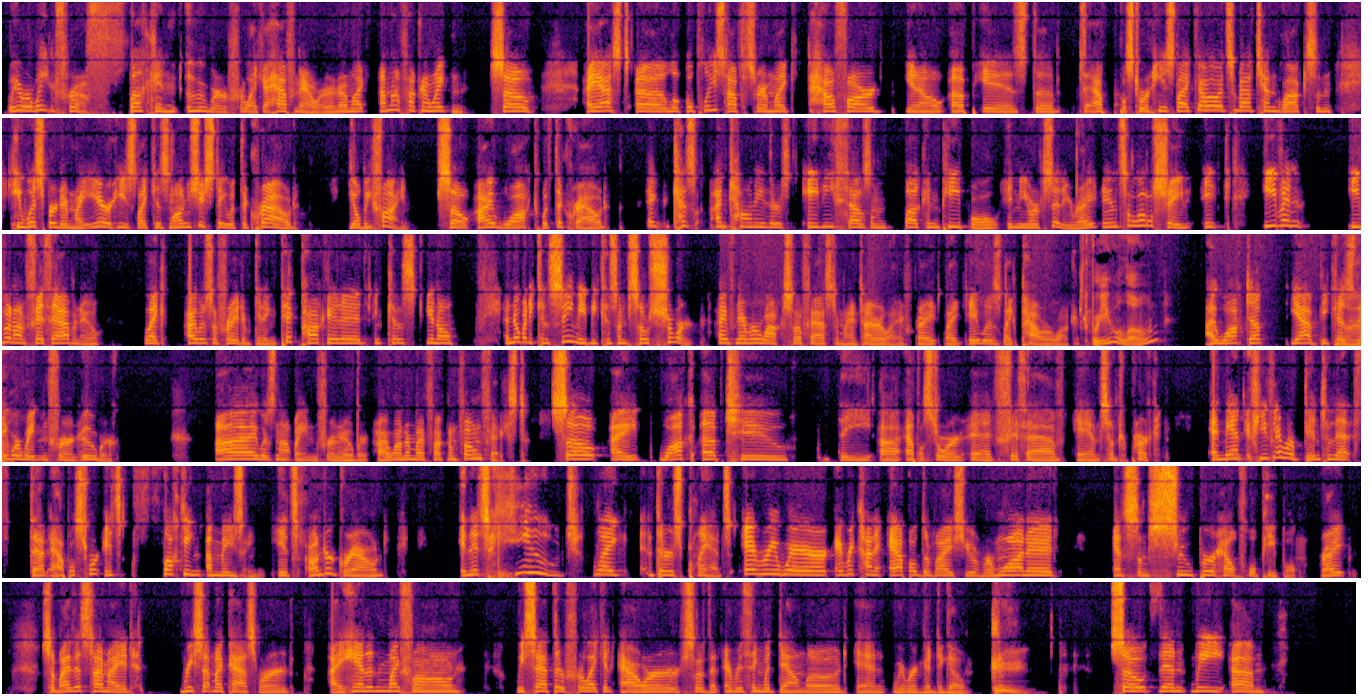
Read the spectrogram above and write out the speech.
we were waiting for a fucking Uber for like a half an hour. And I'm like, I'm not fucking waiting. So I asked a local police officer, I'm like, how far, you know, up is the, the Apple store? And he's like, oh, it's about 10 blocks. And he whispered in my ear, he's like, as long as you stay with the crowd, you'll be fine. So I walked with the crowd because I'm telling you, there's 80,000 fucking people in New York City, right? And it's a little shady. It, even, even on Fifth Avenue, like I was afraid of getting pickpocketed because, you know, and nobody can see me because I'm so short. I've never walked so fast in my entire life, right? Like it was like power walking. Were you alone? I walked up, yeah, because wow. they were waiting for an Uber. I was not waiting for an Uber. I wanted my fucking phone fixed. So I walk up to the uh, Apple store at Fifth Ave and Central Park. And man, if you've ever been to that that Apple store, it's fucking amazing. It's underground and it's huge. Like there's plants everywhere, every kind of Apple device you ever wanted, and some super helpful people, right? So by this time, I had reset my password. I handed him my phone. We sat there for like an hour so that everything would download, and we were good to go. so then we um,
